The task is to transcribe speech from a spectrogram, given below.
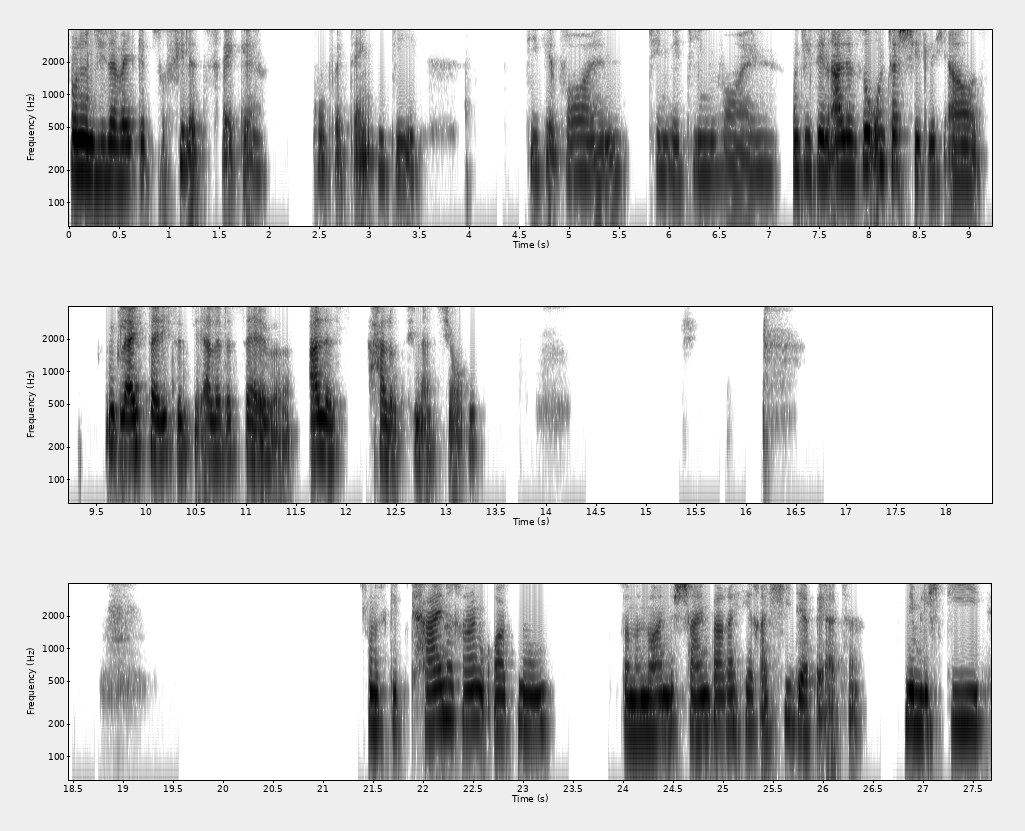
Und in dieser Welt gibt es so viele Zwecke, wo wir denken, die, die wir wollen, denen wir dienen wollen. Und die sehen alle so unterschiedlich aus. Und gleichzeitig sind sie alle dasselbe. Alles Halluzination. Und es gibt keine Rangordnung, sondern nur eine scheinbare Hierarchie der Werte, nämlich die,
